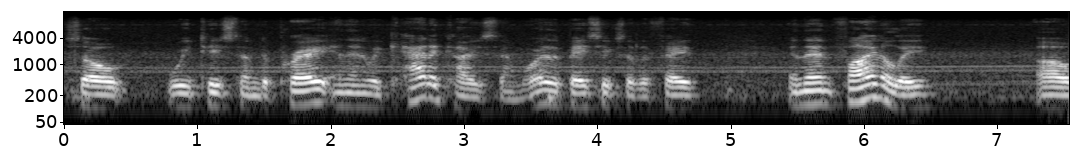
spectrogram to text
So we teach them to pray and then we catechize them. What are the basics of the faith? And then finally, uh,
